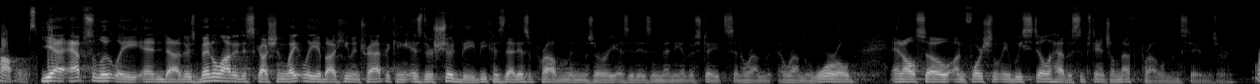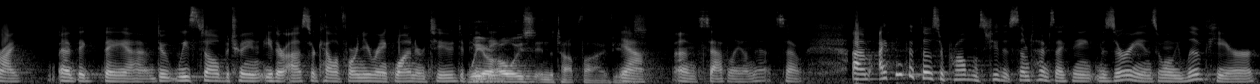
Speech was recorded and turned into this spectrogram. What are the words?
problems. Yeah, absolutely. And uh, there's been a lot of discussion lately about human trafficking, as there should be, because that is a problem in Missouri as it is in many other states and around the, around the world. And also, unfortunately, we still have a substantial meth problem in the state of Missouri. Right. Uh, they, they uh, do we still between either us or California rank one or two, depending. We are always in the top five. Yes. Yeah. Um, sadly, on that. So, um, I think that those are problems too. That sometimes I think Missourians, when we live here,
